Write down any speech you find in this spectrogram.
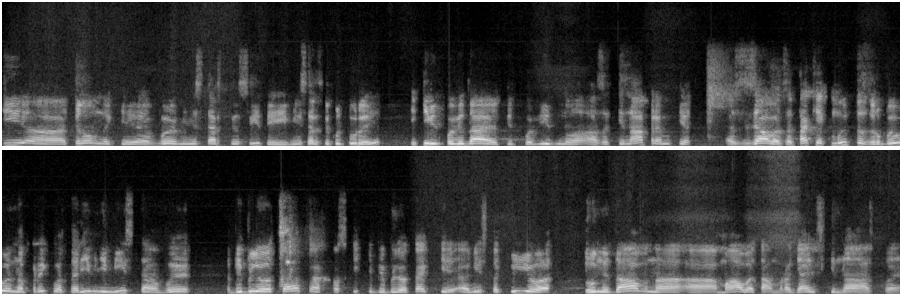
ті е, чиновники в міністерстві освіти і в міністерстві культури, які відповідають відповідно а, за ці напрямки, взяли це так, як ми це зробили, наприклад, на рівні міста в бібліотеках, оскільки бібліотеки е, міста Києва донедавна мали там радянські назви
